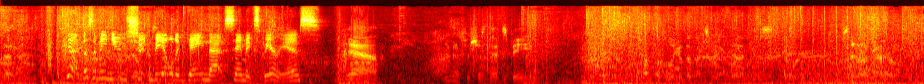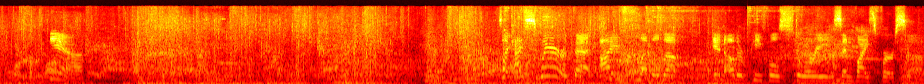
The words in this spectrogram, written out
doesn't Yeah, it doesn't mean you shouldn't be able to gain that same experience. Yeah. Even if it's just the XP. I'm about to look at the next week this. Instead of like, I don't know, four or five. Yeah. It's like, I swear that I've leveled up in other people's stories and vice versa.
